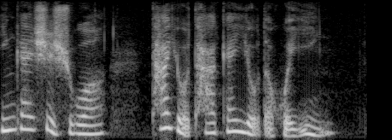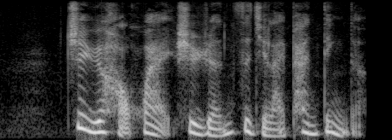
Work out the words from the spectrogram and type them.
应该是说，他有他该有的回应。至于好坏，是人自己来判定的。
